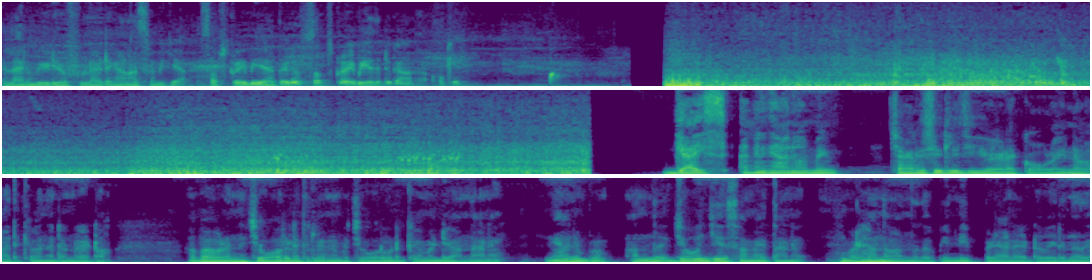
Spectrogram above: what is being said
എല്ലാവരും വീഡിയോ ഫുള്ളായിട്ട് കാണാൻ ശ്രമിക്കുക. സബ്സ്ക്രൈബ് ചെയ്യാത്തവർ സബ്സ്ക്രൈബ് ചെയ്തിട്ട് കാണുക. ഓക്കെ ഗൈസ് അങ്ങനെ ഞാനും അമ്മയും ചകരശ്ശേരി ജീവയുടെ കോളേജിന്റെ വാതിക്ക് വന്നിട്ടുണ്ട് കേട്ടോ. അപ്പോൾ അവിടെ നിന്ന് ചോറ് എടുത്തില്ല. നമ്മൾ ചോറ് കൊടുക്കാൻ വേണ്ടി വന്നതാണ്. ഞാനിപ്പം അന്ന് ജോയിൻ ചെയ്ത സമയത്താണ് ഇവിടെ വന്ന് വന്നത്. പിന്നെ ഇപ്പോഴാണ് കേട്ടോ വരുന്നത്.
